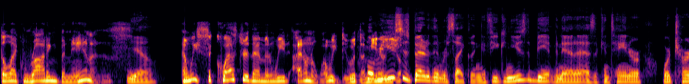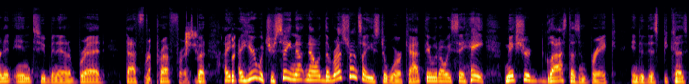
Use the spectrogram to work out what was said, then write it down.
the like rotting bananas, Yeah. and we sequester them and we I don't know what we do with them. Well, you know, reuse is better than recycling. If you can use the banana as a container or turn it into banana bread, that's the preference. But I, I hear what you're saying. Now, now, the restaurants I used to work at, they would always say, hey, make sure glass doesn't break into this because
